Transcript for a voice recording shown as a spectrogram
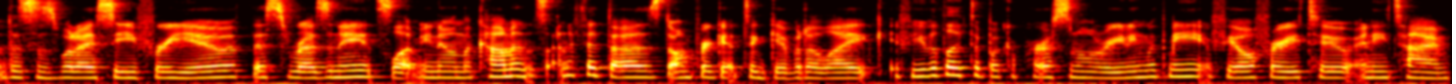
this is what I see for you. If this resonates, let me know in the comments. And if it does, don't forget to give it a like. If you would like to book a personal reading with me, feel free to anytime.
